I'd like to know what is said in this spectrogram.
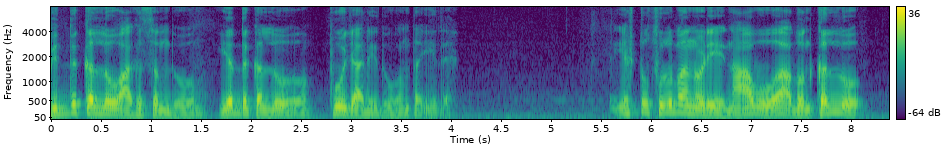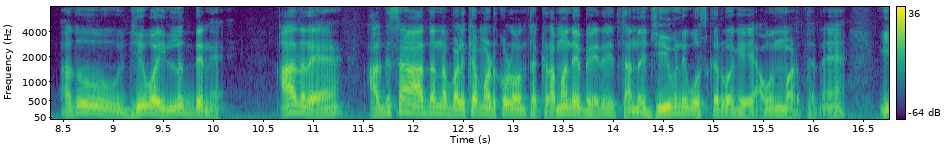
ಬಿದ್ದ ಕಲ್ಲು ಅಗಸಂದು ಎದ್ದ ಕಲ್ಲು ಪೂಜಾರಿದು ಅಂತ ಇದೆ. ಎಷ್ಟು ಸುಲಭ ನೋಡಿ, ನಾವು ಅದೊಂದು ಕಲ್ಲು, ಅದು ಜೀವ ಇಲ್ಲದ್ದೇನೆ. ಆದರೆ ಅಗಸ ಅದನ್ನು ಬಳಕೆ ಮಾಡಿಕೊಳ್ಳುವಂಥ ಕ್ರಮನೇ ಬೇರೆ. ತನ್ನ ಜೀವನಿಗೋಸ್ಕರವಾಗಿ ಅವನು ಮಾಡ್ತಾನೆ. ಈ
